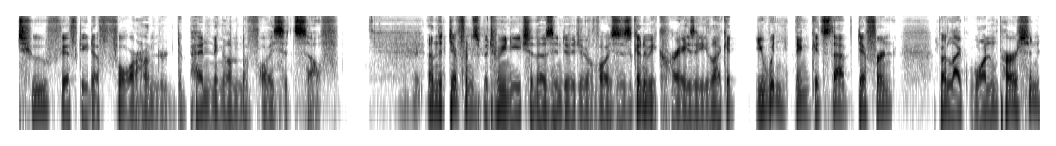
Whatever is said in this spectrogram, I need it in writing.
250 to 400, depending on the voice itself. And the difference between each of those individual voices is going to be crazy. Like it, you wouldn't think it's that different, but like one person,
